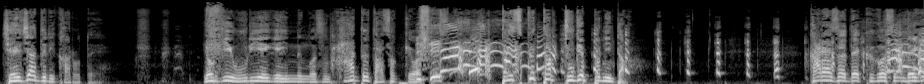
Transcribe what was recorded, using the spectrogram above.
제자들이 가로되 여기 우리에게 있는 것은 하드 다섯 개와 데스- 데스크탑 두 개뿐이다. 가라사대 그것을 내게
